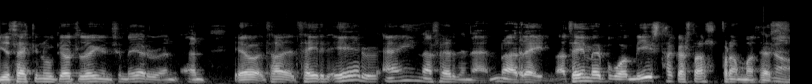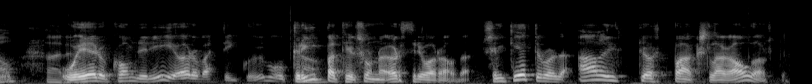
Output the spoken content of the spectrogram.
ég þekki nú ekki öll lögin sem eru en, en ef, það, þeir eru einaferðin enn að reyna. Þeim er búið að mistakast allt fram að þessu Já, og eru komnir í örvendingu og grýpa til svona örþrjóðaráða sem getur orðið algjört bakslag á það sko.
